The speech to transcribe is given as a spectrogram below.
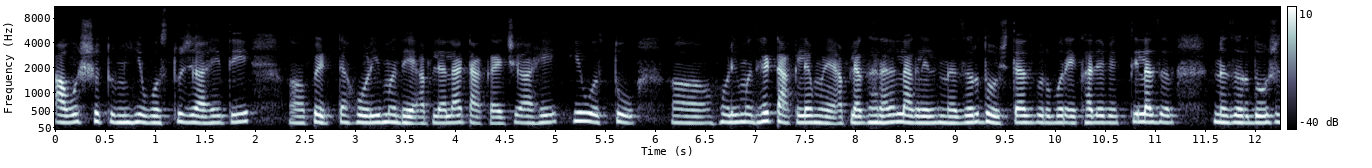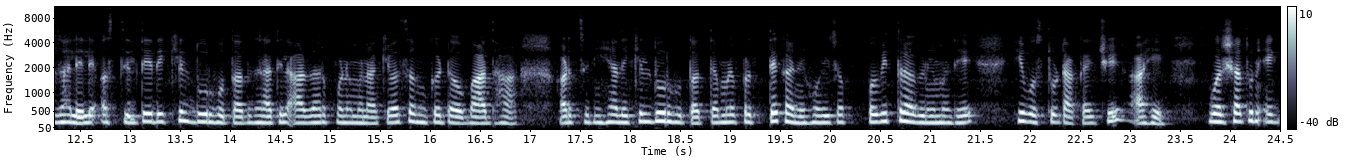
अवश्य तुम्ही ही वस्तू जी आहे ती पेटत्या होळीमध्ये आपल्याला टाकायची आहे. ही वस्तू होळीमध्ये टाकल्यामुळे आपल्या घराला लागलेले नजरदोष त्याचबरोबर एखाद्या व्यक्तीला जर नजरदोष झालेले असतील ते देखील दूर होतात. घरातील आजारपण म्हणा किंवा संकट बाधा अडचणी ह्या देखील दूर होतात. त्यामुळे प्रत्येकाने होळीच्या पवित्र अग्नीमध्ये ही वस्तू टाक टाकायची आहे. वर्षातून एक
